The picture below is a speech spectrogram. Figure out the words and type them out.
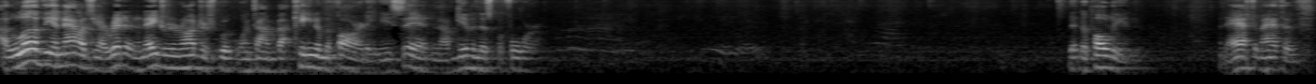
I love the analogy. I read it in an Adrian Rogers book one time about kingdom authority, and he said, and I've given this before. That Napoleon, in the aftermath of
